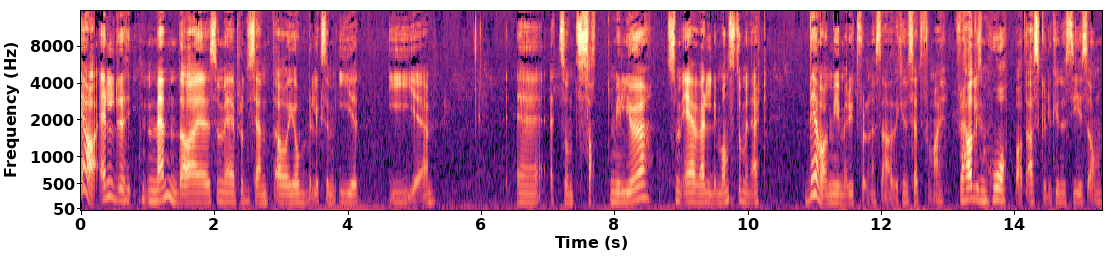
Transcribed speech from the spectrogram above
ja, eldre menn da, som er produsenter og jobber liksom i et, i, eh, et sånt satt miljø som er veldig mannsdominert, det var mye mer utfordrende enn jeg hadde kunnet sett for meg. For jeg hadde liksom håpa at jeg skulle kunne si sånn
